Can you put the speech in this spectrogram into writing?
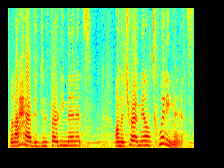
when I had to do 30 minutes on the treadmill, 20 minutes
